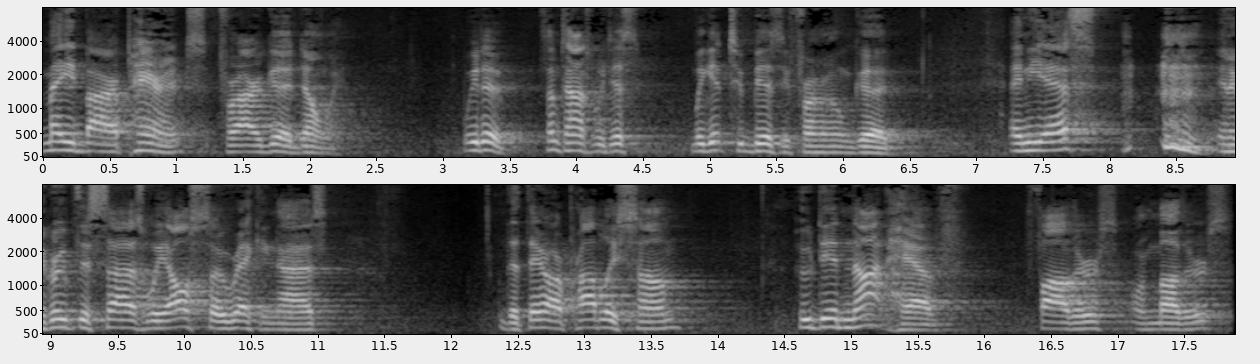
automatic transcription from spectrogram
made by our parents for our good, don't we? We do. Sometimes we just, we get too busy for our own good. And yes, in a group this size, we also recognize that there are probably some who did not have fathers or mothers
